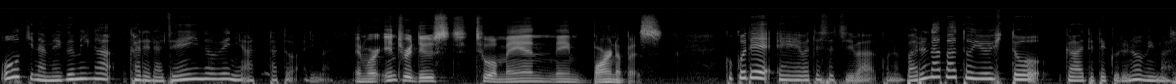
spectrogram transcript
大きな恵みが彼ら全員の上にあったとあります。And we're introduced to a man named Barnabas. ここで、えー私たちはこのバルナバという人が出てくるのを見ます。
